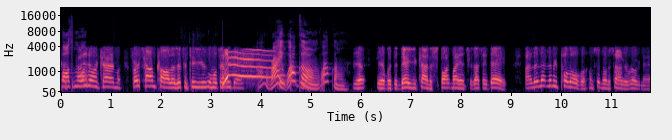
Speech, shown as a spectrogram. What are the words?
Baltimore. How you doing, Karen? First time caller. Listen to you almost every day. All right. Welcome. Yeah. Welcome. Yeah. Yeah. But the day you kind of sparked my interest. I say, Dad, uh, let, let, let me pull over. I'm sitting on the side of the road now.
